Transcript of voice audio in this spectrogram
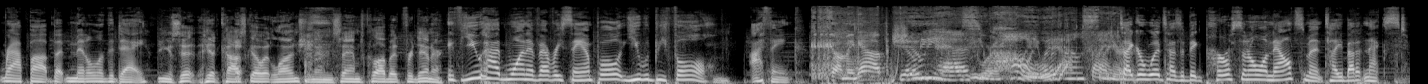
wrap up, but middle of the day. You can sit, hit Costco at lunch and then Sam's Club at for dinner. If you had one of every sample, you would be full. I think. Coming up, Jody has your Hollywood Outsider. Tiger Woods has a big personal announcement. Tell you about it next.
